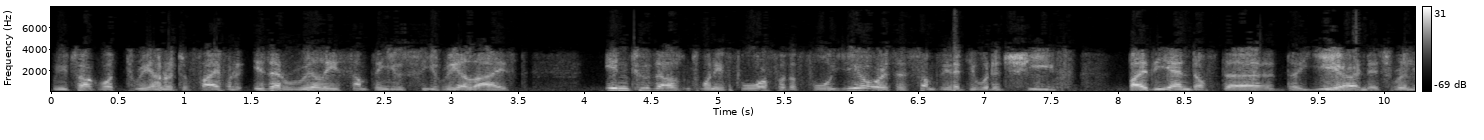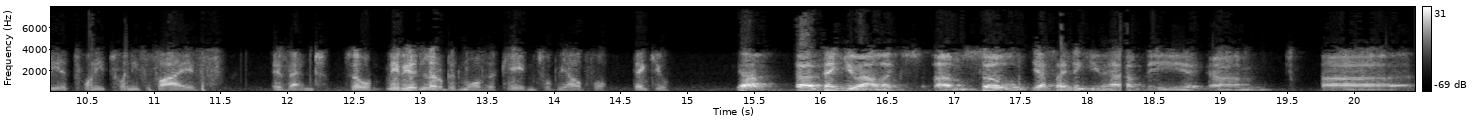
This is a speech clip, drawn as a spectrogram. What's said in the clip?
when you talk about 300-500, is that really something you see realized in 2024 for the full year, or is this something that you would achieve by the end of the year, and it's really a 2025 event? So maybe a little bit more of the cadence will be helpful. Thank you. Yeah. Uh, thank you, Alex. Um so yes, I think you um, uh,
